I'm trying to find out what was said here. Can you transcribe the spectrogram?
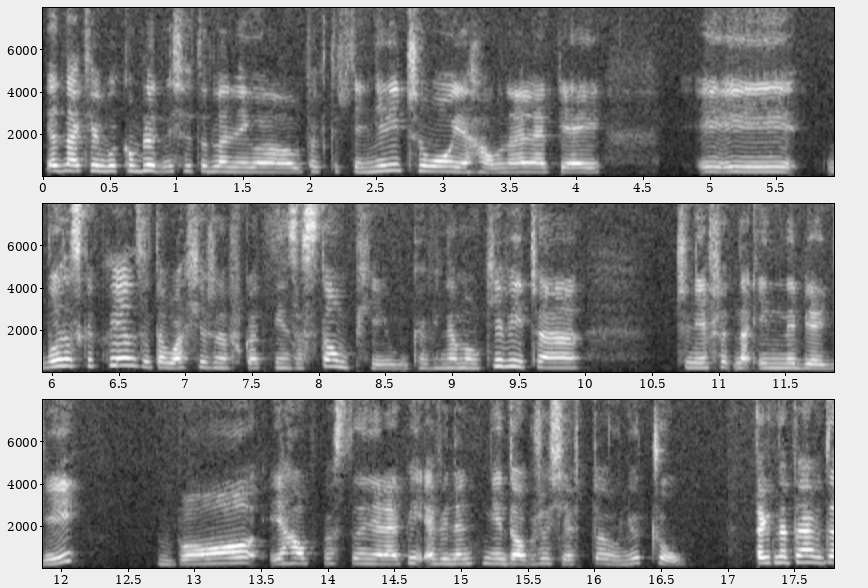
jednak jakby kompletnie się to dla niego praktycznie nie liczyło, jechał najlepiej. I było zaskakujące to właśnie, że na przykład nie zastąpił Kevina Małkiewicza, czy nie wszedł na inne biegi bo jechał po prostu nie lepiej, ewidentnie dobrze się w Toruniu czuł. Tak naprawdę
